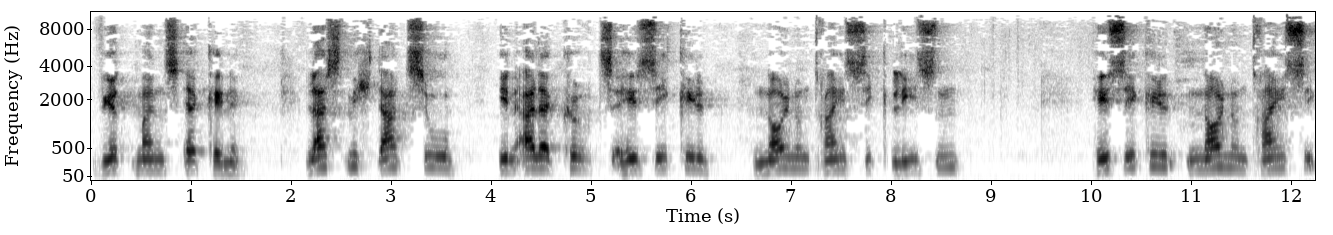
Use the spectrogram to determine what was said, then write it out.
wird man es erkennen. Lasst mich dazu in aller Kürze Hesekiel 39 lesen. Hesekiel 39,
